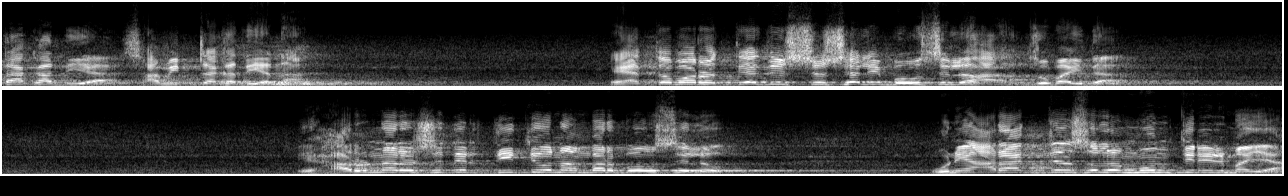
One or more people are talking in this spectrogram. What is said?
টাকা দিয়া স্বামীর টাকা দিয়া না। এত বড় তেজস্বশালী বউ ছিল জুবাইদা। এই হারুনা রশিদের দ্বিতীয় নাম্বার বউ ছিল। উনি আর একজন ছিল মন্ত্রীর মাইয়া।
